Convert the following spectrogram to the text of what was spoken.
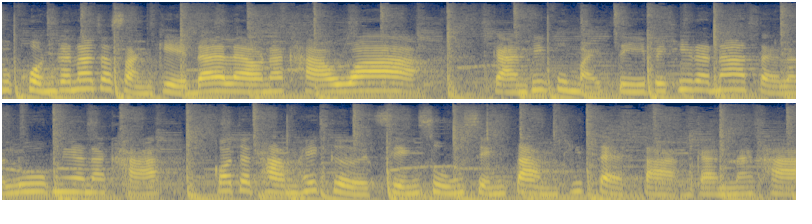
ทุกคนก็น่าจะสังเกตได้แล้วนะคะว่าการที่ครูหมายตีไปที่ระนาดแต่ละลูกเนี่ยนะคะ ก็จะทำให้เกิดเสียงสูงเสียงต่ำที่แตกต่างกันนะคะ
